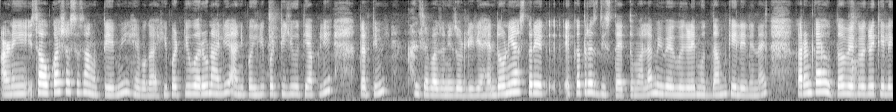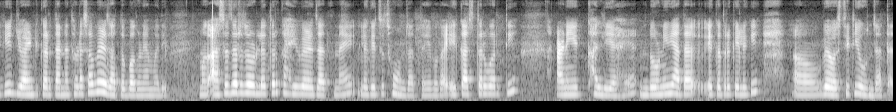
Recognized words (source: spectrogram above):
आणि सावकाश असं सांगते मी हे बघा ही पट्टी वरून आली आणि पहिली पट्टी जी होती आपली तर ती मी खालच्या बाजूने जोडलेली आहे. दोन्ही अस्तर एक एकत्रच दिसत आहेत तुम्हाला. मी वेगवेगळे मुद्दाम केलेले नाहीत. कारण काय होतं वेगवेगळे केले की जॉईंट करताना थोडासा वेळ जातो बघण्यामध्ये. मग असं जर जोडलं तर काही वेळ जात नाही लगेचच होऊन जातं. हे बघा एक अस्तर वरती आणि एक खाली आहे. दोन्ही आता एकत्र केलं की व्यवस्थित येऊन जातात.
